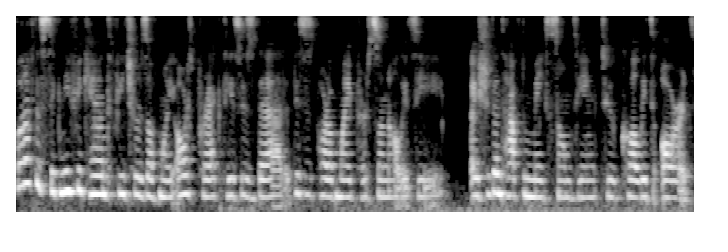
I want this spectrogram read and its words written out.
One of the significant features of my art practice is that this is part of my personality. I shouldn't have to make something to call it art.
